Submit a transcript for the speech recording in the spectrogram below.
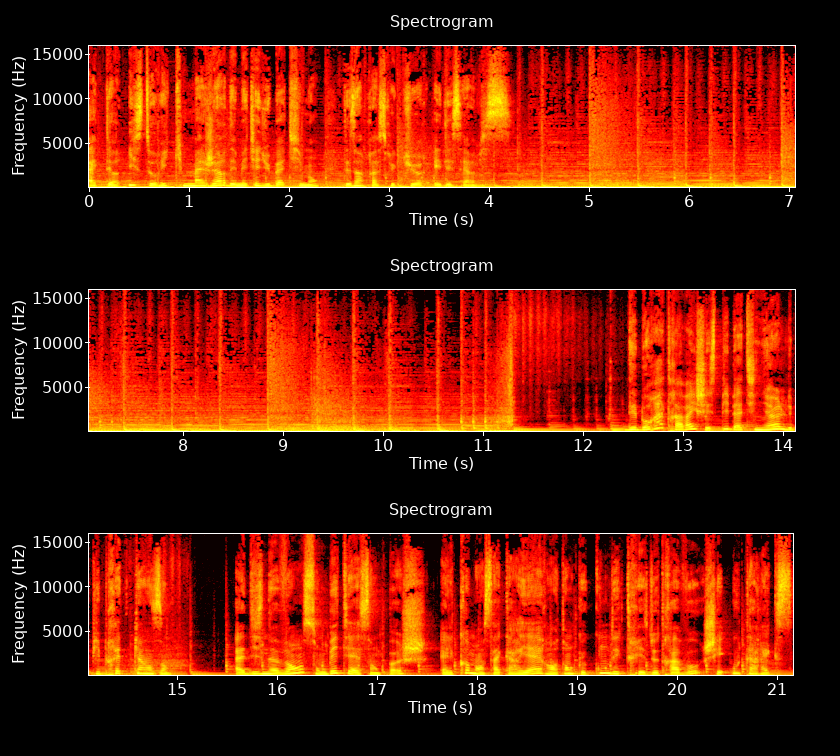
acteur historique majeur des métiers du bâtiment, des infrastructures et des services. Déborah travaille chez Spi depuis près de 15 ans. À 19 ans, son BTS en poche, elle commence sa carrière en tant que conductrice de travaux chez Outarex,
